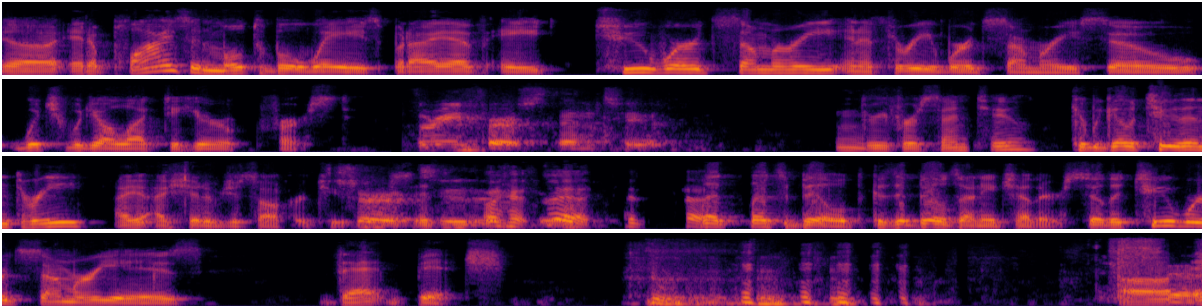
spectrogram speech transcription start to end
uh, it applies in multiple ways, but I have a two word summary and a three word summary. So which would y'all like to hear first? Three first, then two. Three first, then two. Could we go two then three? I, I should have just offered two Sure, first. Two, then Okay, three. good. let, let's build because it builds on each other. So the two word summary is that bitch. Uh, yeah,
